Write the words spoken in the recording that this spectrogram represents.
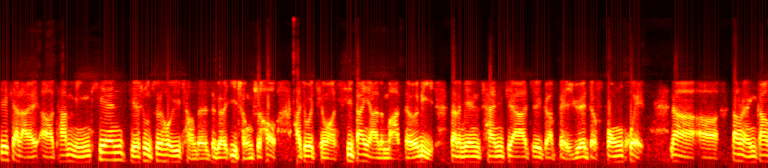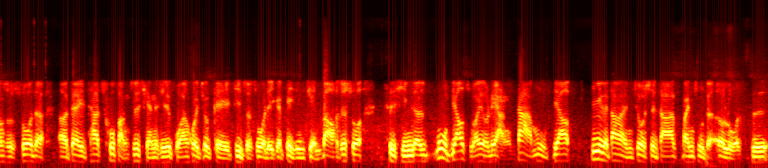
接下来啊，他明天结束最后一场的这个议程之后，他就会前往西班牙的马德里，在那边参加这个北约的峰会。那呃，当然，刚刚所说的，呃，在他出访之前呢，其实国安会就给记者做了一个背景简报，就是说此行的目标主要有两大目标。第一个当然就是大家关注的俄罗斯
